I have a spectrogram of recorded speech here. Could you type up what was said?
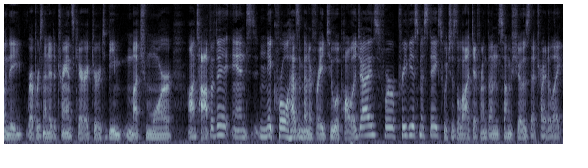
when they represented a trans character to be much more on top of it. And Nick Kroll hasn't been afraid to apologize for previous mistakes, which is a lot different than some shows that try to like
